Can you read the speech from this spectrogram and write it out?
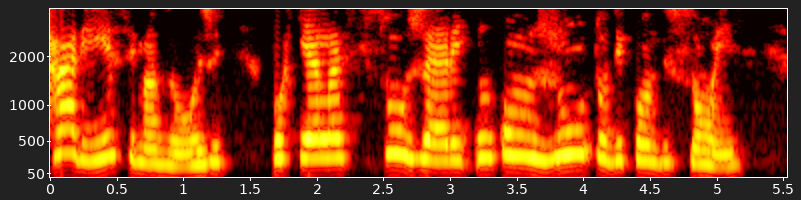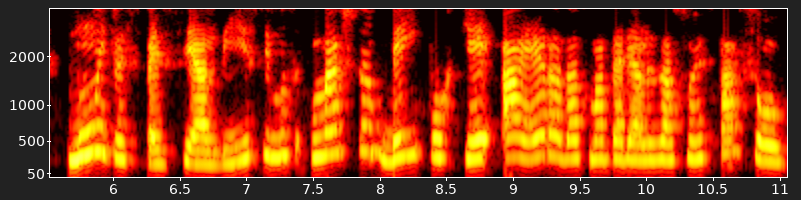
raríssimas hoje, porque elas sugerem um conjunto de condições muito especialíssimos, mas também porque a era das materializações passou.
